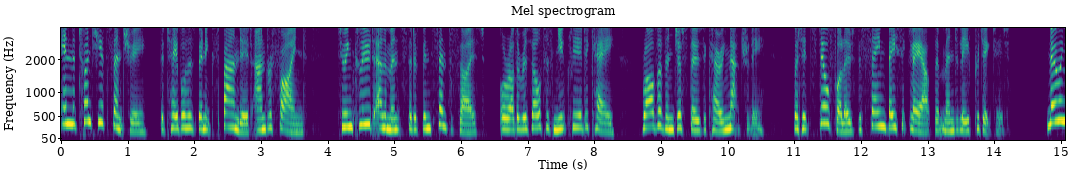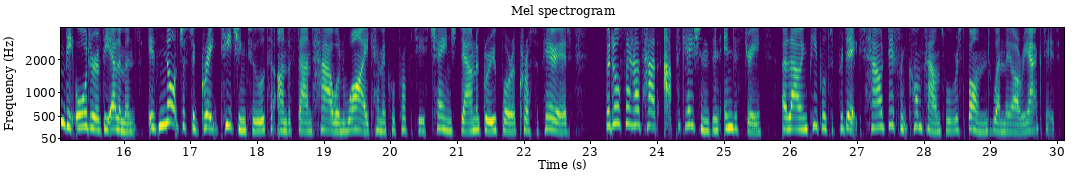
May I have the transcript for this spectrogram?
In the 20th century, the table has been expanded and refined to include elements that have been synthesized or are the result of nuclear decay rather than just those occurring naturally, but it still follows the same basic layout that Mendeleev predicted. Knowing the order of the elements is not just a great teaching tool to understand how and why chemical properties change down a group or across a period, but also has had applications in industry, allowing people to predict how different compounds will respond when they are reacted.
